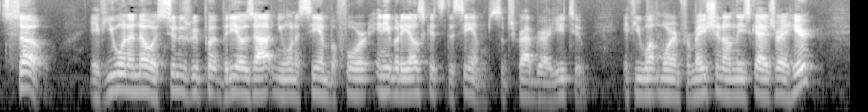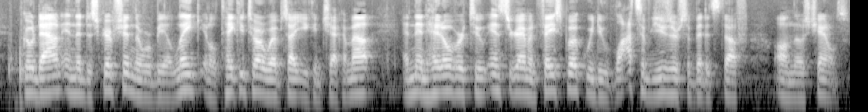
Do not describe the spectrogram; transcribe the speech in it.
So, if you want to know as soon as we put videos out and you want to see them before anybody else gets to see them, subscribe to our YouTube. If you want more information on these guys right here, go down in the description. There will be a link. It'll take you to our website. You can check them out. And then head over to Instagram and Facebook. We do lots of user submitted stuff on those channels.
